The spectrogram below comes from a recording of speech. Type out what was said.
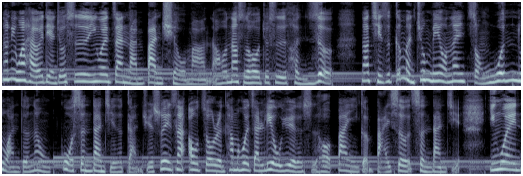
那另外还有一点，就是因为在南半球嘛，然后那时候就是很热，那其实根本就没有那种温暖的那种过圣诞节的感觉，所以在澳洲人他们会在六月的时候办一个白色圣诞节，因为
